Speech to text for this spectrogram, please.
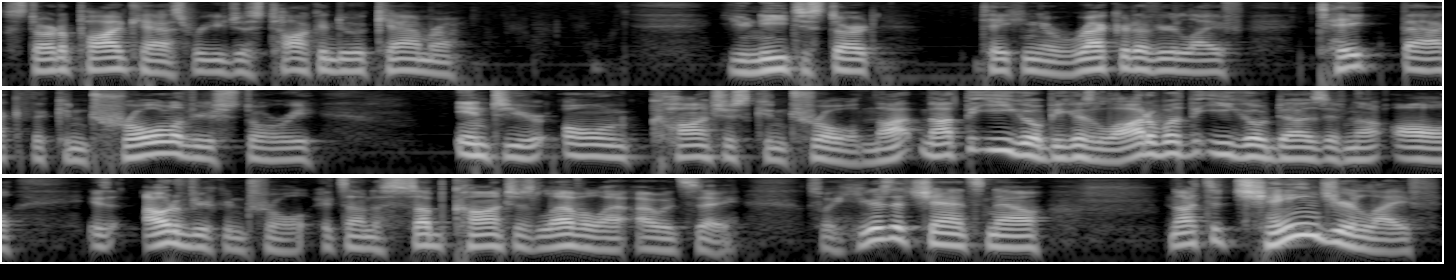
start a podcast where you just talk into a camera. You need to start taking a record of your life, take back the control of your story into your own conscious control, not not the ego because a lot of what the ego does, if not all, is out of your control. It's on a subconscious level, I, I would say. So here's a chance now, not to change your life,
